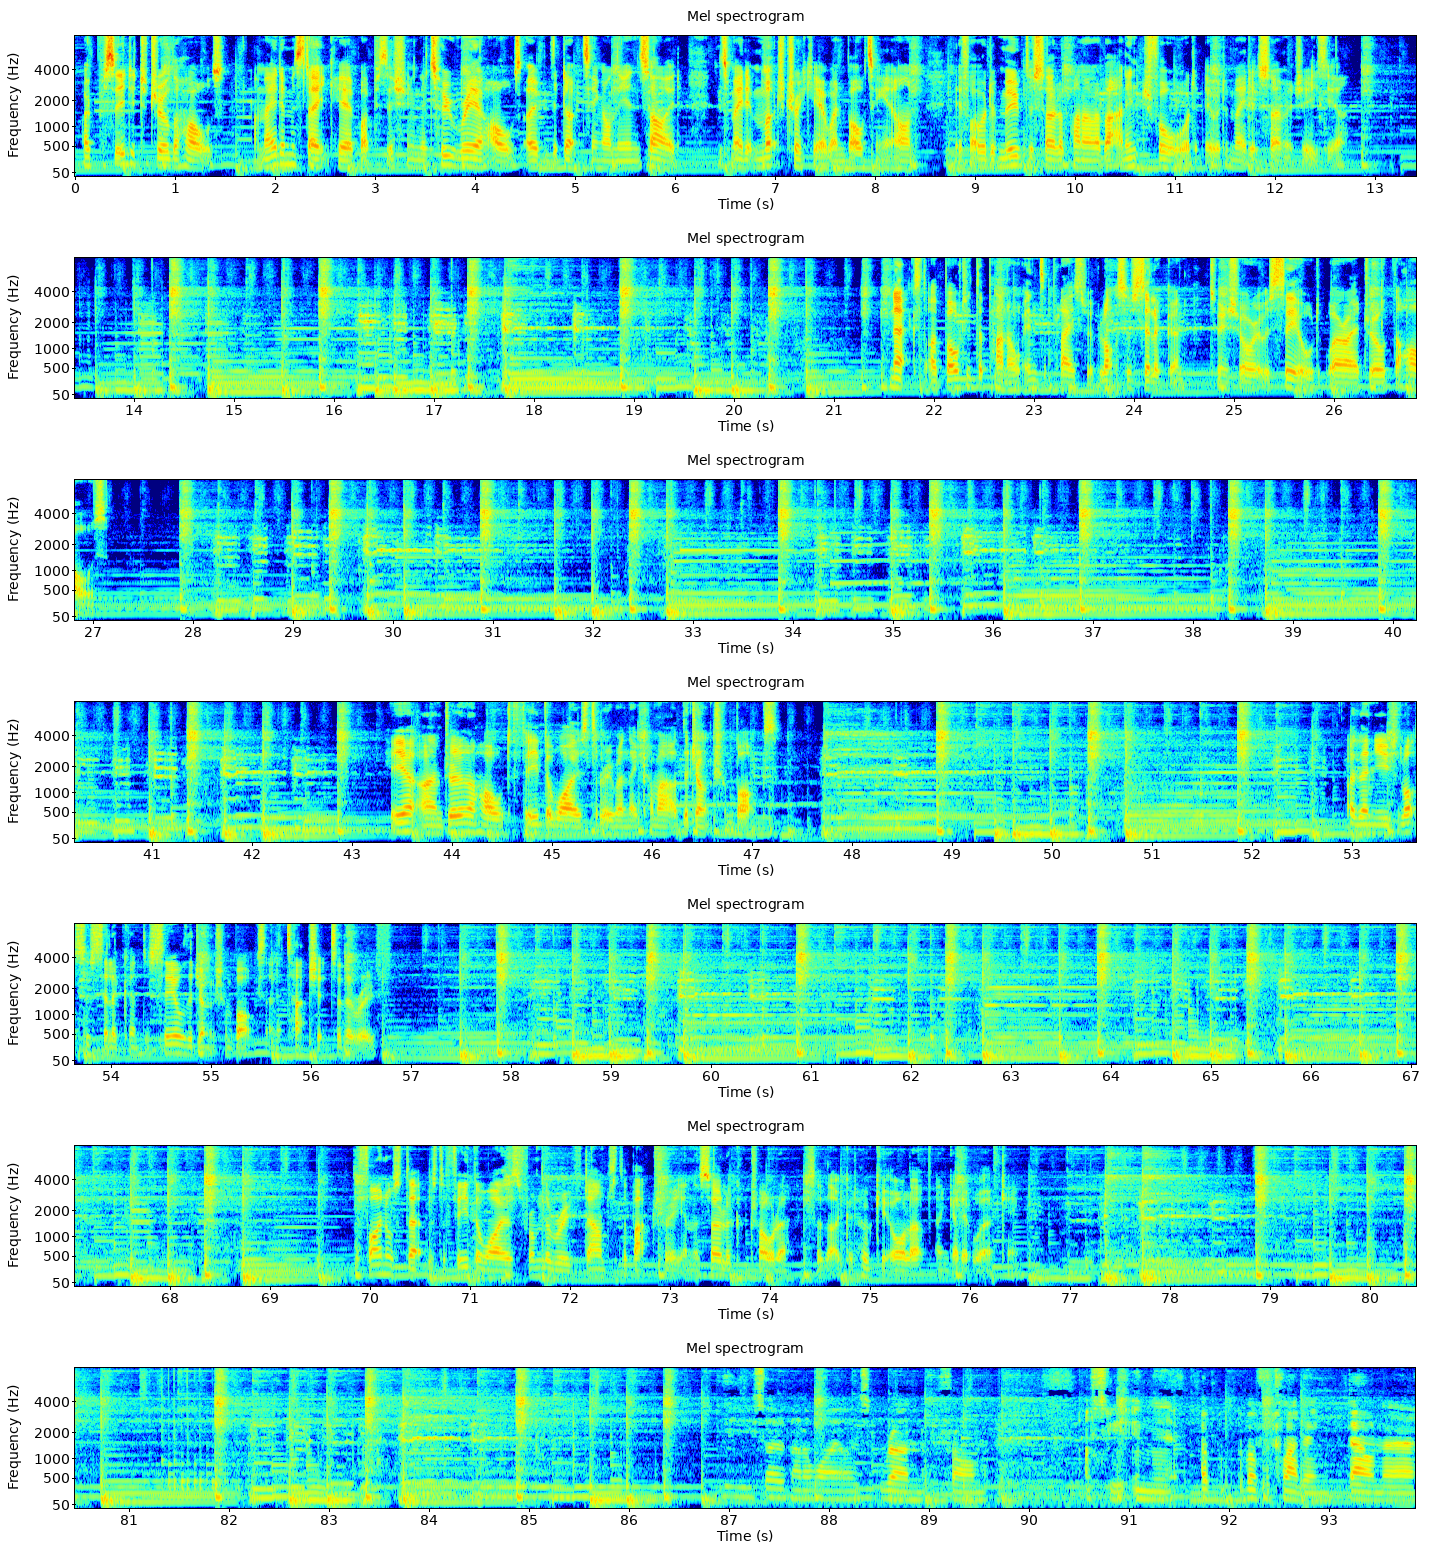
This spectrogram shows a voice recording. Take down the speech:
I proceeded to drill the holes, I made a mistake here by positioning the two rear holes over the ducting on the inside. This made it much trickier when bolting it on. If I would have moved the solar panel about an inch forward, it would have made it so much easier. Next, I bolted the panel into place with lots of silicone to ensure it was sealed where I had drilled the holes. Here I am drilling a hole to feed the wires through when they come out of the junction box. I then use lots of silicone to seal the junction box and attach it to the roof. Final step was to feed the wires from the roof down to the battery and the solar controller so that I could hook it all up and get it working. The solar panel wires run from obviously in the up above the cladding down there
